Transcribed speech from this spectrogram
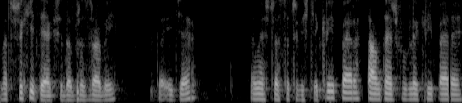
na trzy hity, jak się dobrze zrobi, to idzie. Tam jeszcze jest oczywiście creeper. Tam też w ogóle creepery.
